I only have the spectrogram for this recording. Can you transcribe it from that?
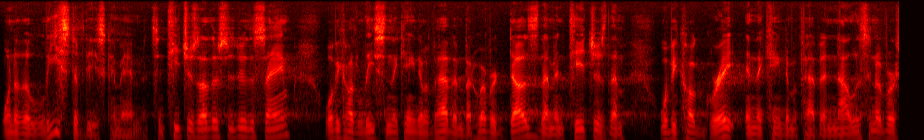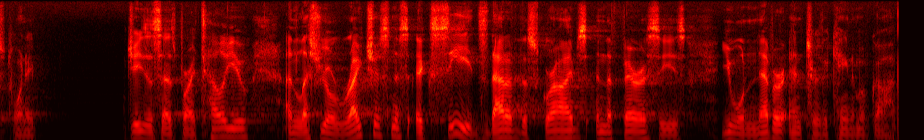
one of the least of these commandments and teaches others to do the same will be called least in the kingdom of heaven. But whoever does them and teaches them will be called great in the kingdom of heaven. Now, listen to verse 20. Jesus says, For I tell you, unless your righteousness exceeds that of the scribes and the Pharisees, you will never enter the kingdom of God.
